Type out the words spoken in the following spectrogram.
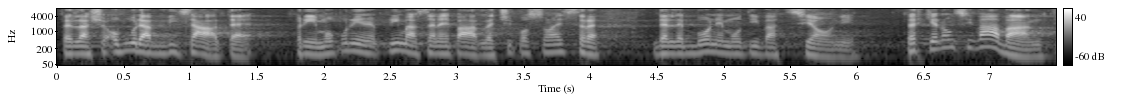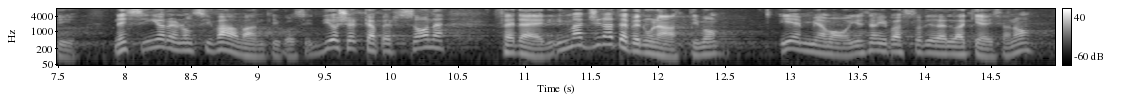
per lasciare, oppure avvisate prima, oppure prima se ne parla e ci possono essere delle buone motivazioni, perché non si va avanti, nel Signore non si va avanti così, Dio cerca persone fedeli. Immaginate per un attimo, io e mia moglie siamo i pastori della Chiesa, no?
